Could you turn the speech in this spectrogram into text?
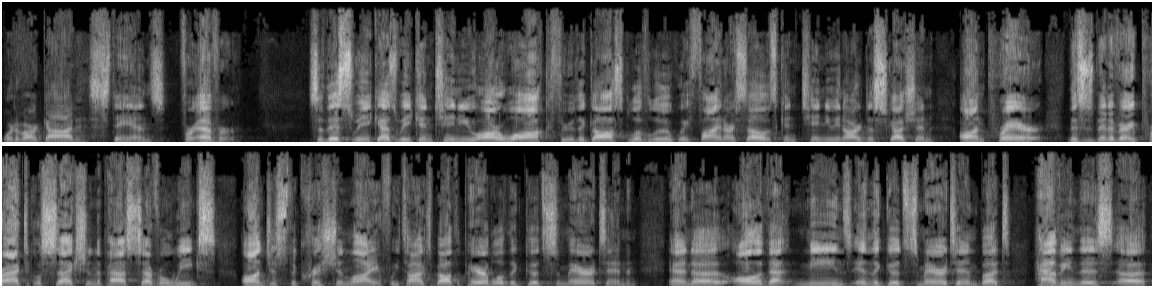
Word of our God stands forever. So this week, as we continue our walk through the Gospel of Luke, we find ourselves continuing our discussion on prayer. This has been a very practical section the past several weeks on just the Christian life. We talked about the parable of the Good Samaritan and, and uh, all of that means in the Good Samaritan, but having this uh,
